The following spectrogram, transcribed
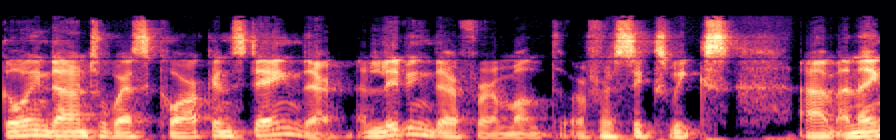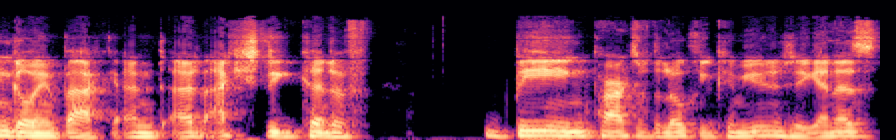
going down to West Cork and staying there and living there for a month or for six weeks, um, and then going back and, and actually kind of being part of the local community. And as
